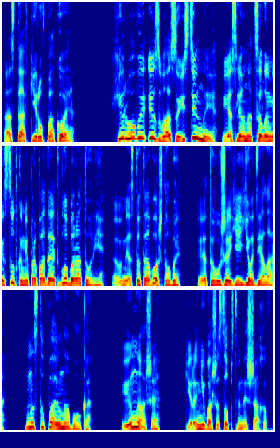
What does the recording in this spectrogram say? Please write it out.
Оставь Киру в покое. Херовый из вас истинные, если она целыми сутками пропадает в лаборатории, вместо того, чтобы... Это уже ее дело. Наступаю на волка. И наше. Кира не ваша собственность, Шахов.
